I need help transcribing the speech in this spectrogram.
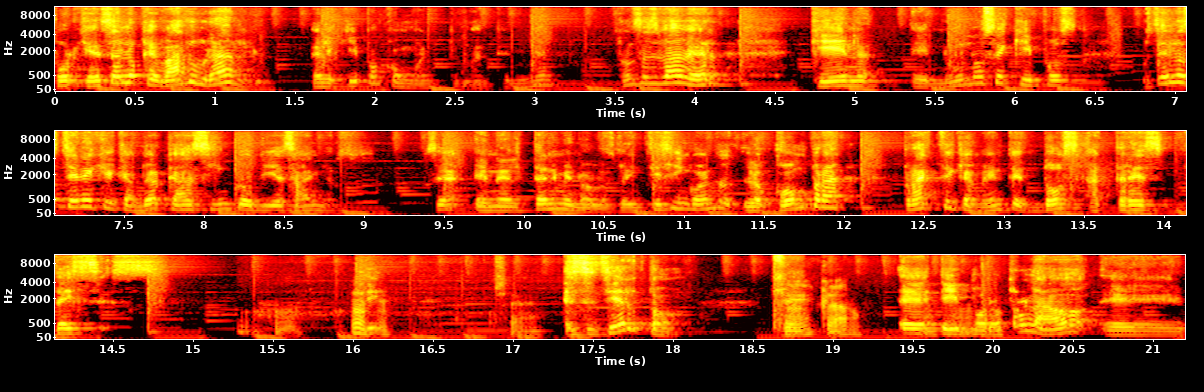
porque eso es lo que va a durar el equipo como mantenimiento. Entonces va a ver que en, en unos equipos usted los tiene que cambiar cada 5 o 10 años sea, en el término los 25 años, lo compra prácticamente dos a tres veces. ¿Sí? Es cierto. Sí, claro. Eh, y por otro lado, eh,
